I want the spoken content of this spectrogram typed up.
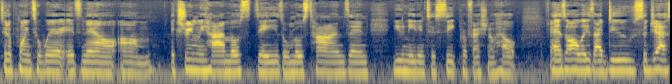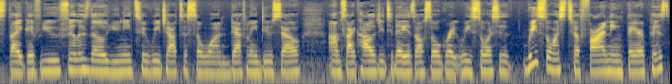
to the point to where it's now um, extremely high most days or most times, and you needing to seek professional help. As always i do suggest like if you feel as though you need to reach out to someone definitely do so. Um, psychology today is also a great resource resource to finding therapists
